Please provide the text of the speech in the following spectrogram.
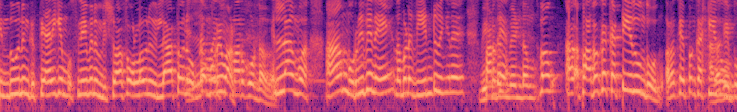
ഹിന്ദുവിനും ക്രിസ്ത്യാനിക്കും മുസ്ലിമിനും വിശ്വാസം ഉള്ളവനും ഇല്ലാത്തവനും ഒക്കെ മുറിവാണ്. എല്ലാം ആ മുറിവിനെ നമ്മൾ വീണ്ടും ഇങ്ങനെ വീണ്ടും. അപ്പൊ അതൊക്കെ കട്ട് ചെയ്തു തോന്നുന്നു. അതൊക്കെ ഇപ്പം കട്ട് ചെയ്തു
